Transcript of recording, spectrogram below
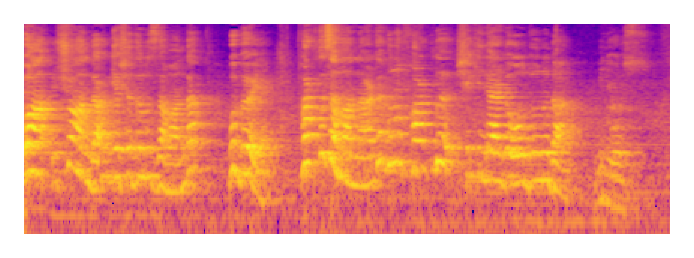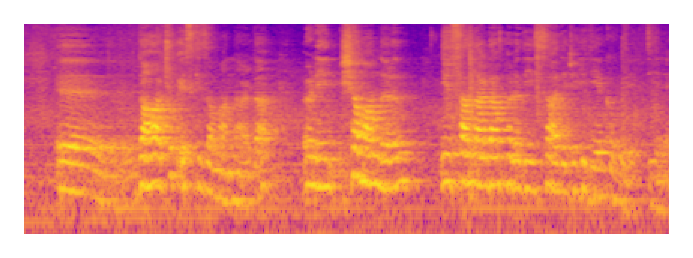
bu an- şu anda yaşadığımız zamanda bu böyle. Farklı zamanlarda bunun farklı şekillerde olduğunu da biliyoruz. e, daha çok eski zamanlarda örneğin şamanların insanlardan para değil sadece hediye kabul ettiğini.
